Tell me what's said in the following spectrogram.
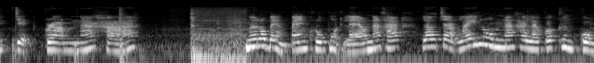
57 กรัมนะคะ เมื่อเราแบ่งแป้งครบหมดแล้วนะคะ เราจะไล่ลมนะคะ แล้วก็ครึ่งกลม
